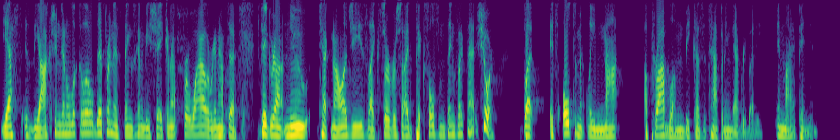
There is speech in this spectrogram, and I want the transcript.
Yes, is the auction going to look a little different? Is things going to be shaken up for a while? We're going to have to figure out new technologies like server side pixels and things like that. Sure. But it's ultimately not a problem because it's happening to everybody, in my opinion.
